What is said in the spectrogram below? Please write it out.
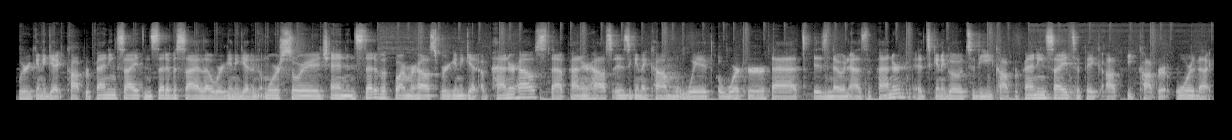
we're going to get copper panning sites. Instead of a silo, we're going to get an ore storage. And instead of a farmer house, we're going to get a panner house. That panner house is going to come with a worker that is known as the panner. It's going to go to the copper panning site to pick up the copper ore that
